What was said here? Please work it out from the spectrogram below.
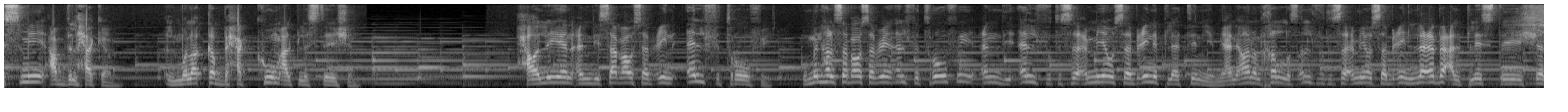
اسمي عبد الحكم الملقب بحكوم على البلاي ستيشن حاليا عندي 77 ألف trophy ومن هال 77 ألف تروفي عندي 1970 بلاتينيوم. يعني أنا مخلص 1970 لعبة على البلاي ستيشن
